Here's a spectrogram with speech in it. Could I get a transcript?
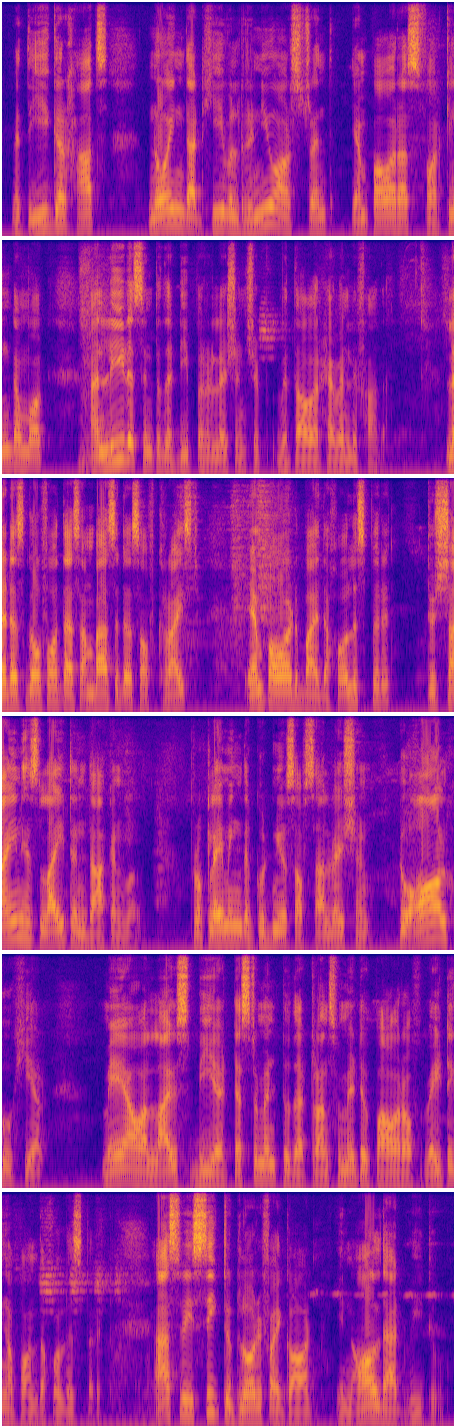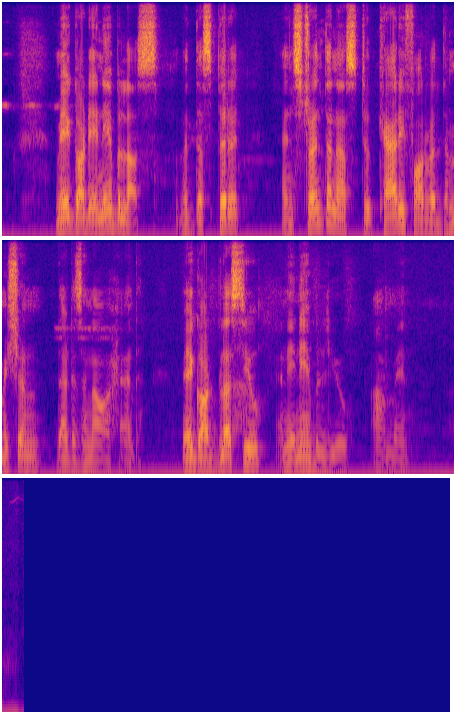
with eager hearts, knowing that He will renew our strength, empower us for kingdom work, and lead us into the deeper relationship with our Heavenly Father. Let us go forth as ambassadors of Christ, empowered by the Holy Spirit to shine His light in darkened world, proclaiming the good news of salvation to all who hear. May our lives be a testament to the transformative power of waiting upon the Holy Spirit as we seek to glorify God in all that we do. May God enable us with the Spirit and strengthen us to carry forward the mission that is in our hand. May God bless you and enable you. Amen.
